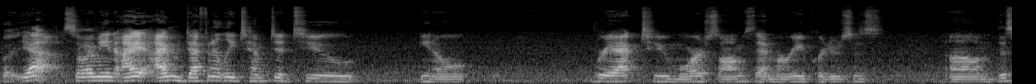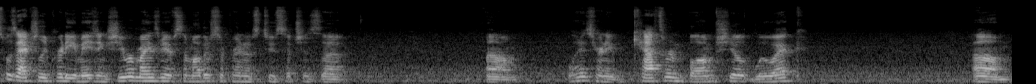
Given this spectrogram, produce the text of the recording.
but yeah, so I mean, I I'm definitely tempted to, you know, react to more songs that Marie produces. Um, this was actually pretty amazing. She reminds me of some other sopranos too, such as the. Uh, um, what is her name? Catherine Blomschild Lueck. Um,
